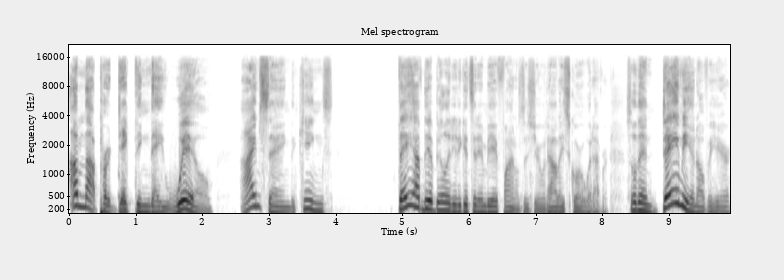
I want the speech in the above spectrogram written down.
I'm not predicting they will. I'm saying the Kings, they have the ability to get to the NBA Finals this year with how they score or whatever. So then Damian over here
